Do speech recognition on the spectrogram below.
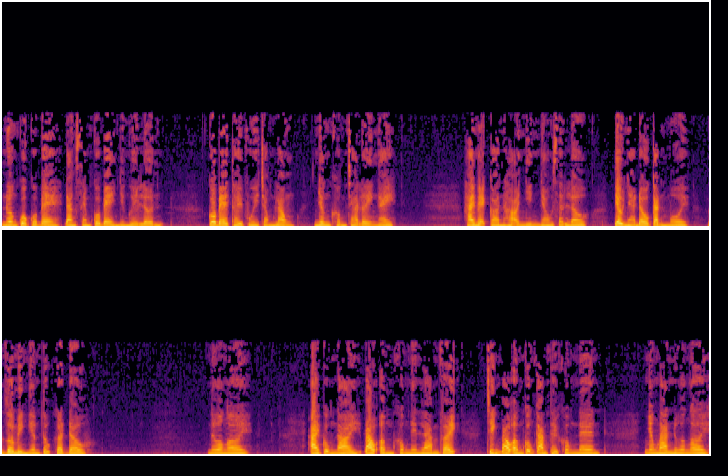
Nương của cô bé đang xem cô bé như người lớn. Cô bé thấy vui trong lòng, nhưng không trả lời ngay. Hai mẹ con họ nhìn nhau rất lâu, tiểu nha đầu cắn môi, rồi mới nghiêm túc gật đầu. Nương ơi! Ai cũng nói bảo âm không nên làm vậy, chính bảo âm cũng cảm thấy không nên. Nhưng mà nương ơi,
